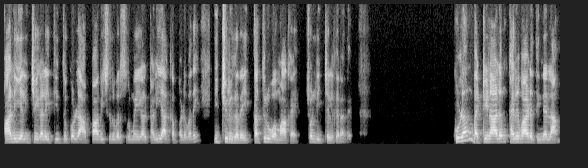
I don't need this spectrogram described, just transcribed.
பாலியல் இச்சைகளை தீர்த்து கொள்ள அப்பாவி சிறுவர் சிறுமைகள் பலியாக்கப்படுவதை இச்சிறுகதை தத்ரூபமாக சொல்லிச் செல்கிறது. குளம் பற்றினாலும் கருவாடு தின்னலாம்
